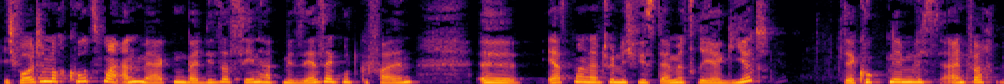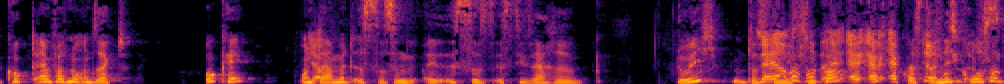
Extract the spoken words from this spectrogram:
Ich wollte noch kurz mal anmerken, bei dieser Szene hat mir sehr, sehr gut gefallen. Äh, erstmal natürlich, wie Stamets reagiert. Der guckt nämlich einfach, guckt einfach nur und sagt, okay. Und ja. damit ist das, ist das, ist die Sache durch. Das naja, aber schon, super. er, er, er, guckt ja da schon, nicht groß- schon,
